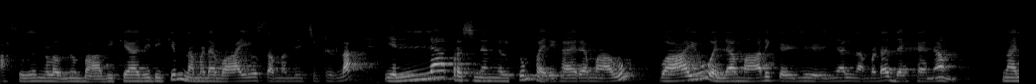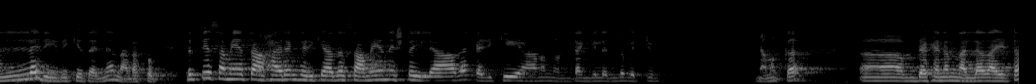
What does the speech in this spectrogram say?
അസുഖങ്ങളൊന്നും ബാധിക്കാതിരിക്കും. നമ്മുടെ വായു സംബന്ധിച്ചിട്ടുള്ള എല്ലാ പ്രശ്നങ്ങൾക്കും പരിഹാരമാവും. വായു എല്ലാം മാറിക്കഴിഞ്ഞു കഴിഞ്ഞാൽ നമ്മുടെ ദഹനം നല്ല രീതിക്ക് തന്നെ നടക്കും. കൃത്യസമയത്ത് ആഹാരം കഴിക്കാതെ സമയനിഷ്ഠയില്ലാതെ കഴിക്കുകയാണെന്നുണ്ടെങ്കിൽ എന്ത് പറ്റും? നമുക്ക് ദഹനം നല്ലതായിട്ട്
